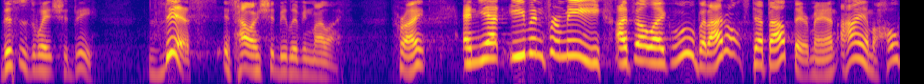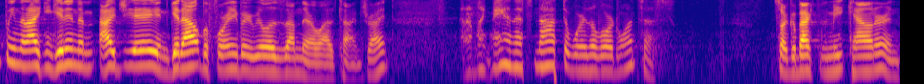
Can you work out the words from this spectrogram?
this is the way it should be. This is how I should be living my life, right? And yet, even for me, I felt like, ooh, but I don't step out there, man. I am hoping that I can get into IGA and get out before anybody realizes I'm there a lot of times, right? And I'm like, man, that's not the where the Lord wants us. So I go back to the meat counter, and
